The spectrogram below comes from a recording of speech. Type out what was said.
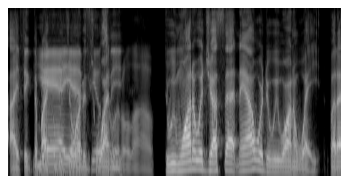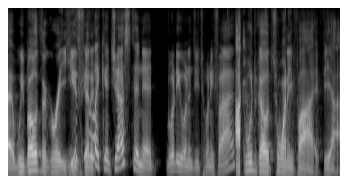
I think the yeah, Michael B. yeah, Jordan 20. low. Do we want to adjust that now or do we want to wait? But I, we both agree You feel gonna like adjusting it. What do you want to do? Twenty five? I would go 25. Yeah.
